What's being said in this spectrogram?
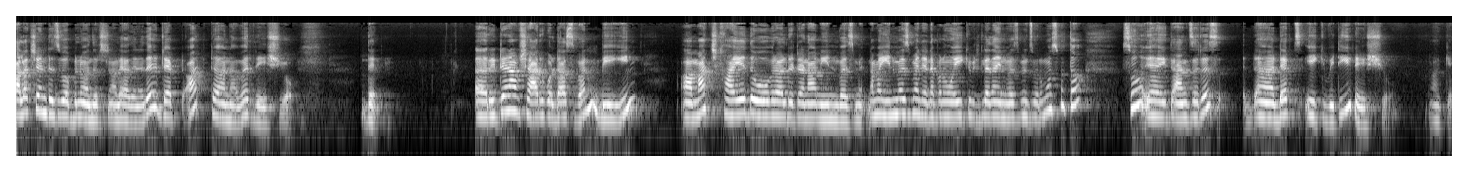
கலெக்ஷன் ரிசீவபிள்னு வந்துருச்சுனாலே அது என்னது? Debtor turnover ratio then return of share holders one being much higher the overall return on investment நம்ம இன்வெஸ்ட்மெண்ட் என்ன பண்ணுவோம்? ஈக்விட்டியில் தான் இன்வெஸ்ட்மெண்ட்ஸ் வருமோ? So so it answer is debts equity ratio okay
